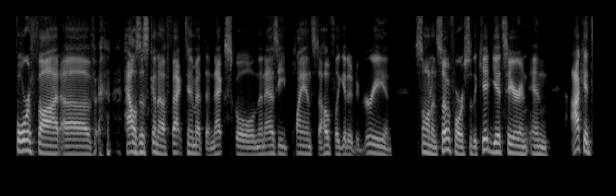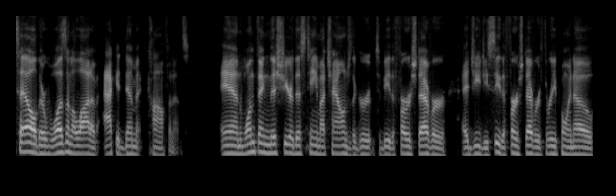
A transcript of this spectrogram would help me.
forethought of how's this going to affect him at the next school and then as he plans to hopefully get a degree and so on and so forth so the kid gets here and and I could tell there wasn't a lot of academic confidence. And one thing this year, this team, I challenged the group to be the first ever at GGC, the first ever 3.0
